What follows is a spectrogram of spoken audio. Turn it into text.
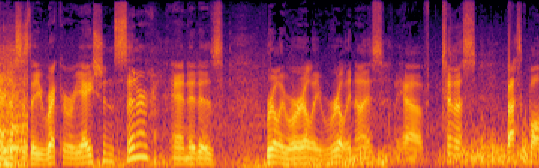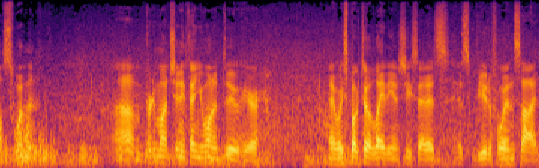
And this is the Recreation Center, and it is really, really, really nice. They have tennis, basketball, swimming, um, pretty much anything you want to do here. And we spoke to a lady, and she said it's it's beautiful inside.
